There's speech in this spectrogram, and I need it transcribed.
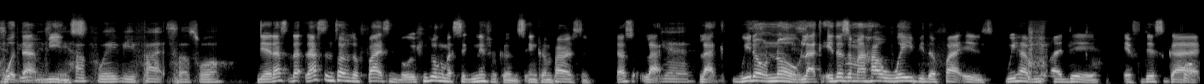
To what that honest, they means. have wavy fights as well. Yeah, that's that, that's in terms of fight scene. But if you're talking about significance in comparison, that's like yeah. like we don't know. Like it doesn't matter how wavy the fight is. We have no idea if this guy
